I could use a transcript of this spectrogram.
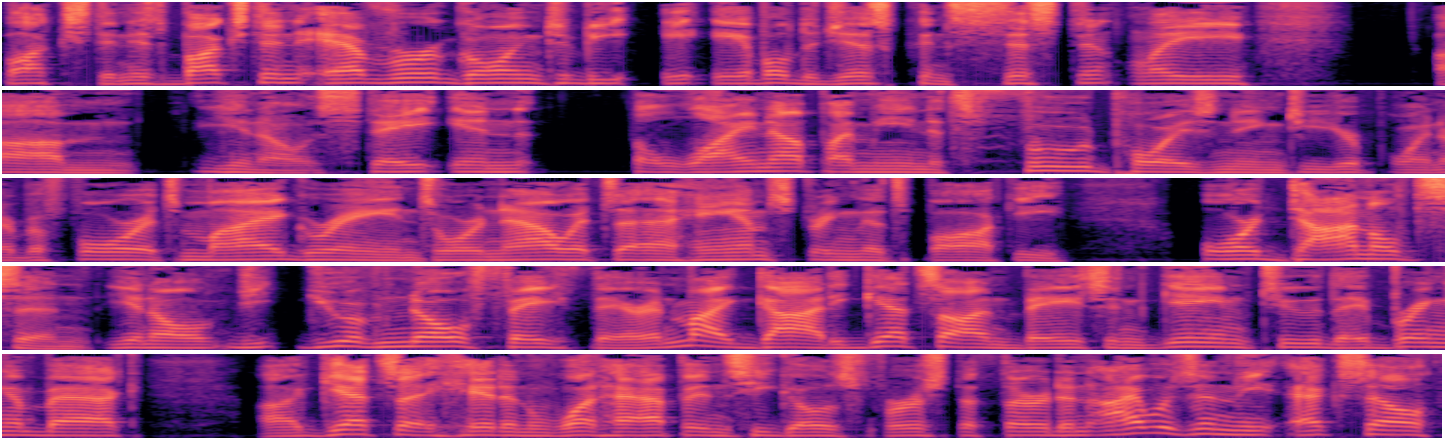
Buxton is Buxton ever going to be able to just consistently, um, you know, stay in the lineup? I mean, it's food poisoning to your point, or before it's migraines, or now it's a hamstring that's balky. Or Donaldson, you know, you have no faith there. And my God, he gets on base in game two. They bring him back, uh, gets a hit, and what happens? He goes first to third. And I was in the Xcel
